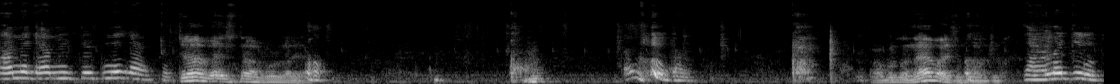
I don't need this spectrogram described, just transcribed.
Anne kendi üstüne gelsin. Tövbe estağfurullah ya. Ha burada ne yaparsın boncuk? Yanıma gelin.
